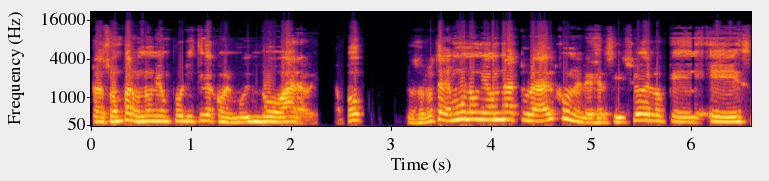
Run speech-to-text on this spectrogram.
razón para una unión política con el mundo árabe, tampoco. Nosotros tenemos una unión natural con el ejercicio de lo que es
